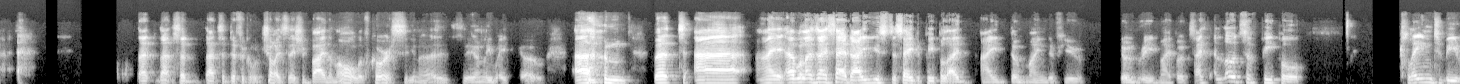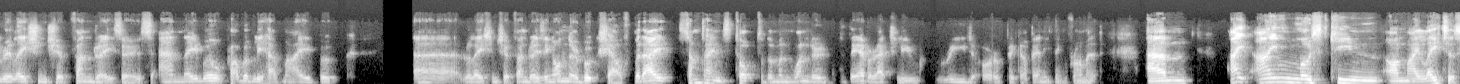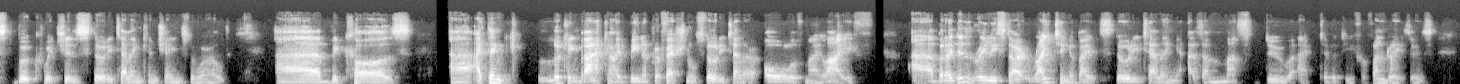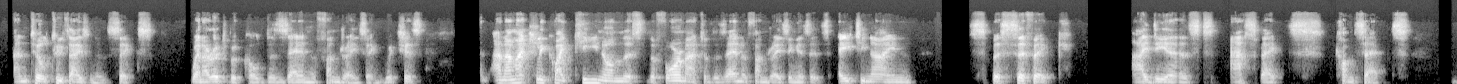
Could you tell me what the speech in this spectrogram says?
that that's a that's a difficult choice. They should buy them all, of course. You know, it's the only way to go. Um, but uh, I uh, well, as I said, I used to say to people, I I don't mind if you don't read my books. I, loads of people claim to be relationship fundraisers, and they will probably have my book uh, relationship fundraising on their bookshelf, but I sometimes talk to them and wonder did they ever actually read or pick up anything from it. Um, I, I'm most keen on my latest book, which is Storytelling Can Change the World, uh, because uh, I think looking back, I've been a professional storyteller all of my life. Uh, but I didn't really start writing about storytelling as a must do activity for fundraisers until 2006, when I wrote a book called The Zen of Fundraising, which is, and I'm actually quite keen on this. The format of the Zen of Fundraising is it's 89 specific ideas, aspects, concepts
